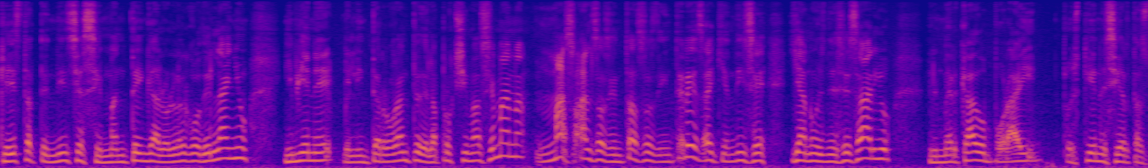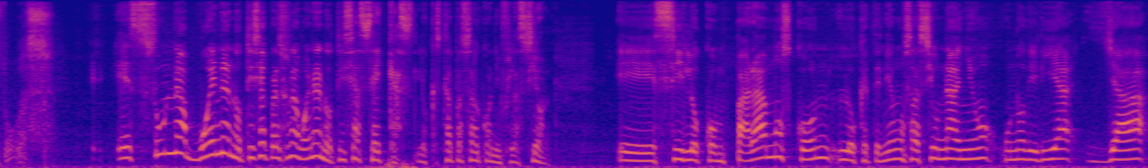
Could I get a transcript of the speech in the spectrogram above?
que esta tendencia se mantenga a lo largo del año. Y viene el interrogante de la próxima semana, más alzas en tasas de interés, hay quien dice ya no es necesario, el mercado por ahí pues tiene ciertas dudas. Es una buena noticia, pero es una buena noticia secas lo que está pasando con inflación. Eh, si lo comparamos con lo que teníamos hace un año, uno diría ya,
